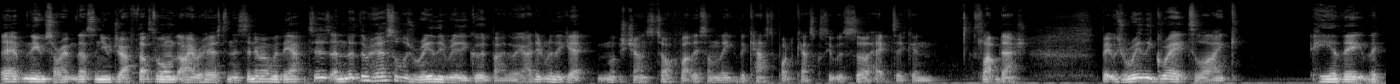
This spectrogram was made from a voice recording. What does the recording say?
Uh, new, sorry, that's the new draft. That's the one that I rehearsed in the cinema with the actors, and the, the, rehearsal was really, really good. By the way, I didn't really get much chance to talk about this on the the cast podcast because it was so hectic and slapdash. But it was really great to like hear the, the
